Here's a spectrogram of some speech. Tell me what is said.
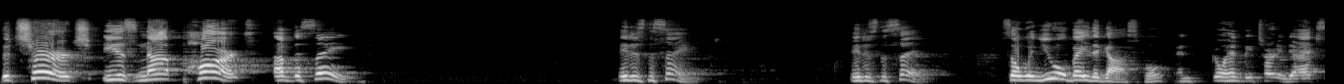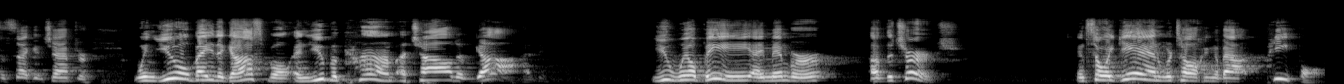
The church is not part of the saved. It is the saved. It is the saved. So when you obey the gospel, and go ahead and be turning to Acts, the second chapter, when you obey the gospel and you become a child of God, you will be a member of the church. And so again, we're talking about people.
